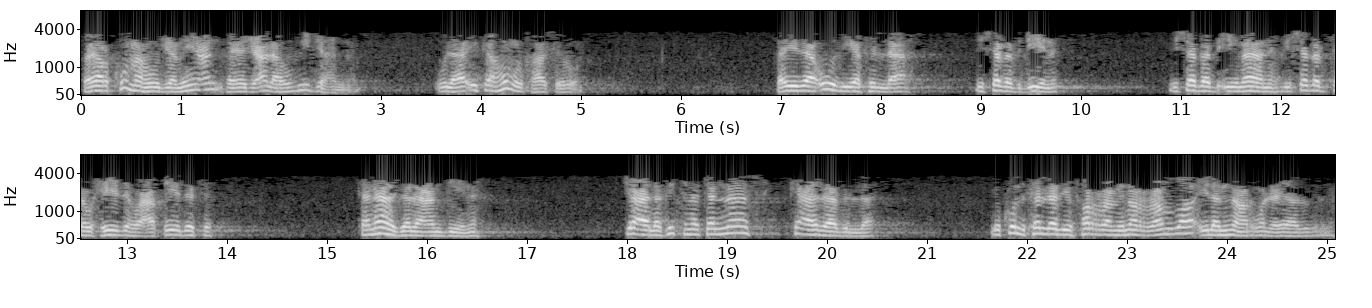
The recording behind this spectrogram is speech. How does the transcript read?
فيركمه جميعا فيجعله في جهنم. أولئك هم الخاسرون. فإذا أوذي في الله بسبب دينه بسبب إيمانه بسبب توحيده وعقيدته تنازل عن دينه جعل فتنة الناس كعذاب الله. يكون كالذي فر من الرمضة إلى النار والعياذ بالله.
